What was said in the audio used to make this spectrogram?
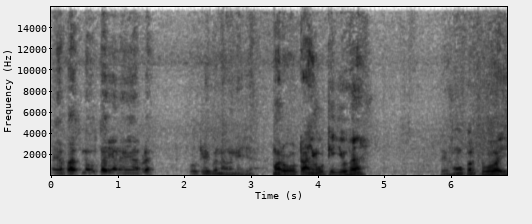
અહીંયા ભાતમાં ઉતારી અને અહીંયા આપણે રોટલી બનાવવાની છે. મારું ટાઈમ ઉઠી ગયું હે. તે શું કરતું હોય?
